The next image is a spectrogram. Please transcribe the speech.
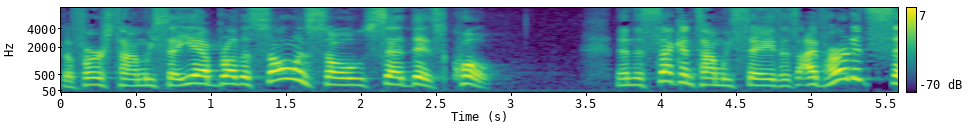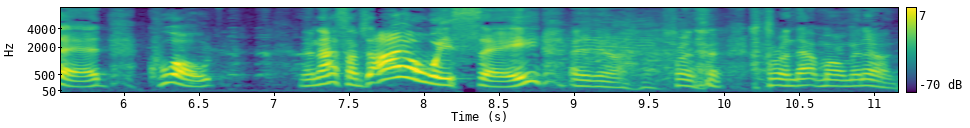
the first time we say, yeah, brother so and so said this, quote. Then the second time we say this, I've heard it said, quote. Then that's times I always say, and, you know, from, from that moment on.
